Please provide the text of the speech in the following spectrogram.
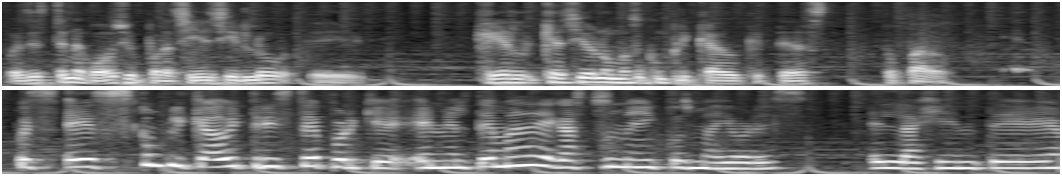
pues, este negocio, por así decirlo? Eh, ¿qué, ¿Qué ha sido lo más complicado que te has topado? Pues es complicado y triste porque en el tema de gastos médicos mayores, la gente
